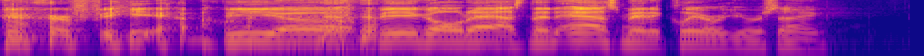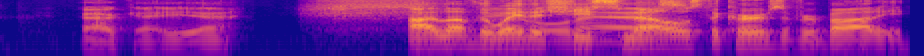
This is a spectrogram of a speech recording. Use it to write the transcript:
Her BO. BO, big old ass. Then ass made it clear what you were saying. Okay, yeah. I love the Big way that she ass. smells the curves of her body.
